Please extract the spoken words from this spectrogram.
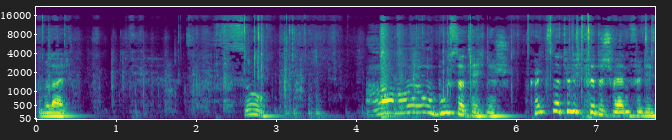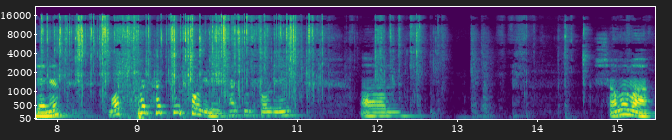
Tut mir leid. So. Aber boostertechnisch könnte es natürlich kritisch werden für die Denne. Modcode hat gut vorgelegt, hat gut vorgelegt. Ähm, schauen wir mal.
